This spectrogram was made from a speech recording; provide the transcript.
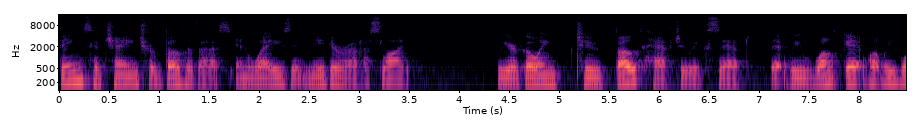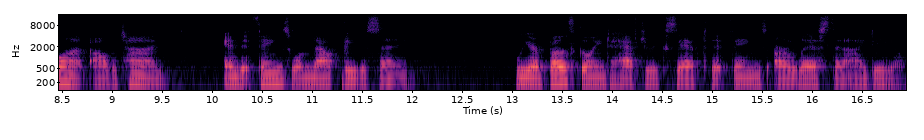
Things have changed for both of us in ways that neither of us like. We are going to both have to accept that we won't get what we want all the time, and that things will not be the same. We are both going to have to accept that things are less than ideal.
